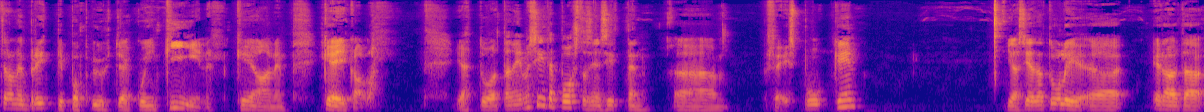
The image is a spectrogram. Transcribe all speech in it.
sellainen brittipop-yhtiö kuin Keen, Keane, keikalla. Ja tuota, niin mä siitä postasin sitten äh, Facebookiin. Ja sieltä tuli äh, eräältä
